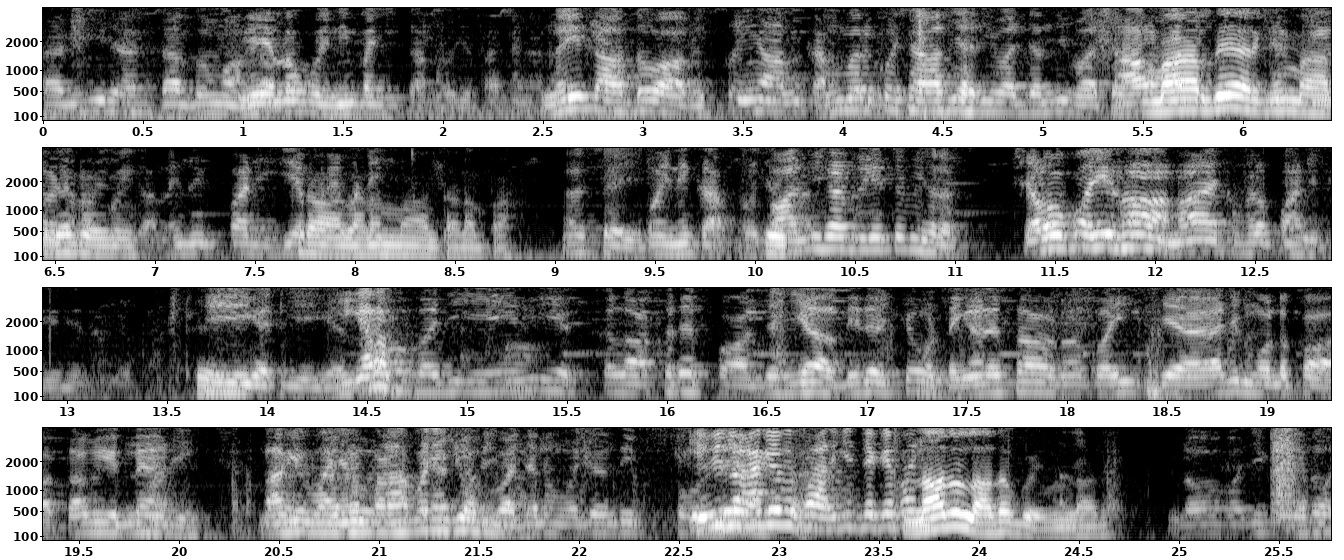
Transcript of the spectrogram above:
ਹੈਗੀ ਰੈਸ ਕਰ ਦੋ ਵੇਖ ਮਾਨ ਲਓ ਕੋਈ ਨਹੀਂ ਭਾਜੀ ਕਰ ਲਓ ਜਿੱਤਾ ਚੰਗਾ ਨਹੀਂ ਦੱਸ ਦੋ ਆ ਵੀ ਤੁਸੀਂ ਆ ਵੀ ਕਰ ਮੇਰੇ ਕੋਲ ਸ਼ਾਹ ਜਿਆਦੀ ਵੱਜ ਜਾਂਦੀ। ਲਓ। ਮਾਰਦੇ ਯਾਰ ਕੀ ਮਾਰਦੇ ਕੋਈ ਨਹੀਂ ਭਾਜੀ ਜੀ ਕਰਾ ਆਪਣੇ ਲੈਣਾ ਬਣੀ। ਮਾਨ ਤਾਣਾ ਪਾ ਅੱਛਾ ਜੀ। ਕੋਈ ਨਹੀਂ ਕਰ ਦੋ ਪੰਜ ਹੀ ਛੱਡ ਦਈਏ ਤੇ ਵੀ ਫਿਰ। ਚਲੋ ਭਾਜੀ ਹਾਂ ਨਾ ਇੱਕ ਫਿਰ 5 ਦੀ ਦੇ ਦਾਂਗੇ। ਠੀਕ। ਹੈ ਠੀਕ ਹੈ ਠੀਕ ਹੈ ਨਾ? ਬਾਈ ਜੀ ਇਹ ਵੀ 1 ਲੱਖ ਦੇ 5000 ਦੀ ਤੇ ਝੋਟੀਆਂ ਦੇ ਹਿਸਾਬ ਨਾਲ ਬਾਈ ਜਾਇਜ਼ ਮੁੱਲ ਪਾਤਾ ਵੀਰ ਨੇ ਹਾਂਜੀ। ਬਾਕੀ ਵਜਨ ਬੜਾ ਭਾਜੀ ਝੋਟੀ ਦਾ। ਵਜਨ ਵਜਨ ਦੀ ਇਹ ਵੀ ਲਾ ਕੇ ਵਿਖਾ ਦਈਏ ਜੱਗੇ ਭਾਜੀ। ਲਾ ਦੋ ਲਾ ਦੋ ਕੋਈ ਨਹੀਂ ਲਾ ਦੋ। ਲਓ ਬਾਜੀ ਕਰੋ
